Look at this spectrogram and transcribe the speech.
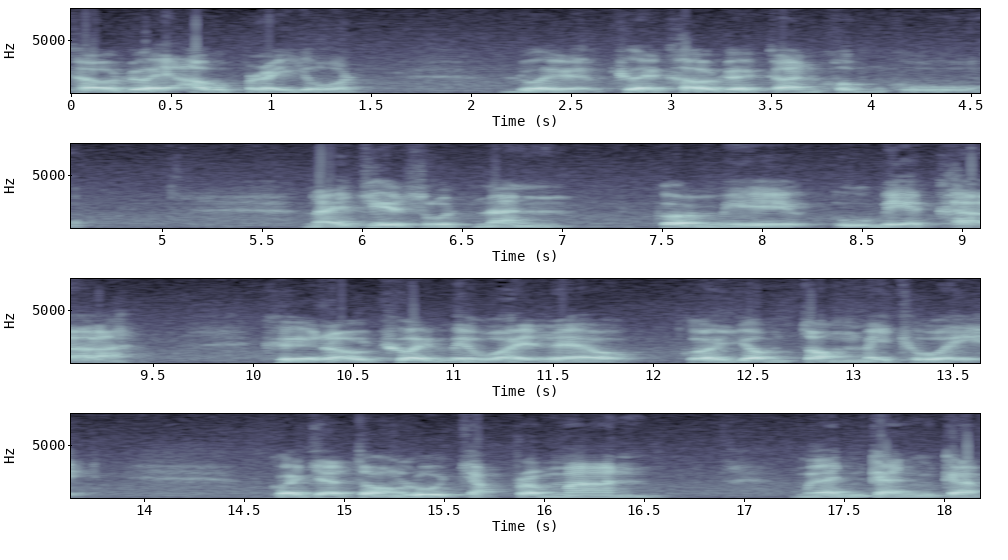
เขาด้วยเอาประโยชน์ ด้วยช่วยเขาด้วยการข่มขู่ในที่สุดนั้นก็มีอุเบกขา คือเราช่วยไม่ไหวแล้ว ก็ย่อมต้องไม่ช่วย ก็จะต้องรู้จักประมาณ เหมือนกันกับ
